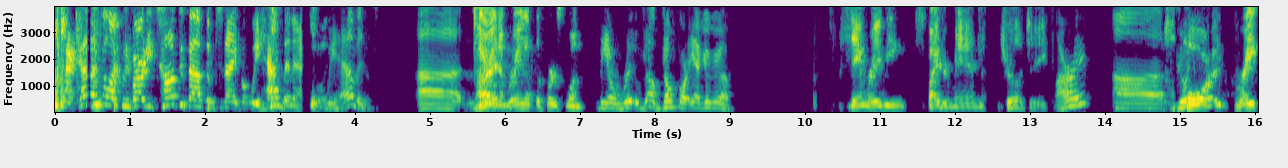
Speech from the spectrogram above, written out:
I kind of feel like we've already talked about them tonight, but we haven't actually. We haven't. Uh, All right, I'm bringing up the first one. the ori- go go for it. Yeah, go go go. Sam Raimi Spider-Man trilogy. All right. Uh, good. Poor, fir- great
